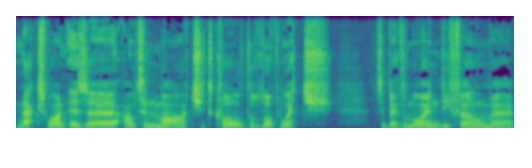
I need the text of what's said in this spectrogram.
next one is uh, out in March. It's called The Love Witch. It's a bit of a more indie film, uh,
